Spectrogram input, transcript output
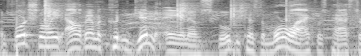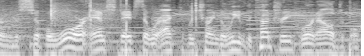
Unfortunately, Alabama couldn't get an A&M school because the Morrill Act was passed during the Civil War and states that were actively trying to leave the country weren't eligible.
